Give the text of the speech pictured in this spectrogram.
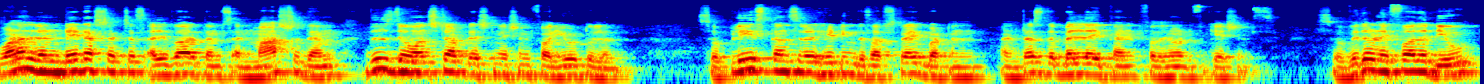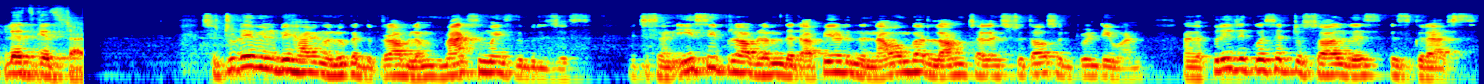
want to learn data structures, algorithms and master them, this is the one-stop destination for you to learn. So please consider hitting the subscribe button and press the bell icon for the notifications. So without any further ado, let's get started. So today we'll be having a look at the problem maximize the bridges which is an easy problem that appeared in the November Long Challenge 2021 and the prerequisite to solve this is graphs.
